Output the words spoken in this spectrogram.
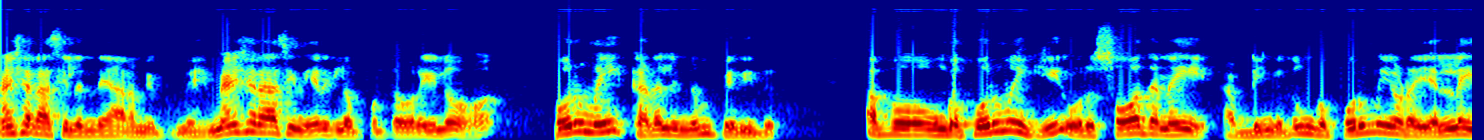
மேஷராசிலேருந்தே ஆரம்பிப்போமே. மேஷராசி நேர்களை பொறுத்தவரையிலும் பொறுமை கடலினும் பெரிது. அப்போ உங்க பொறுமைக்கு ஒரு சோதனை அப்படிங்கிறது உங்க பொறுமையோட எல்லை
